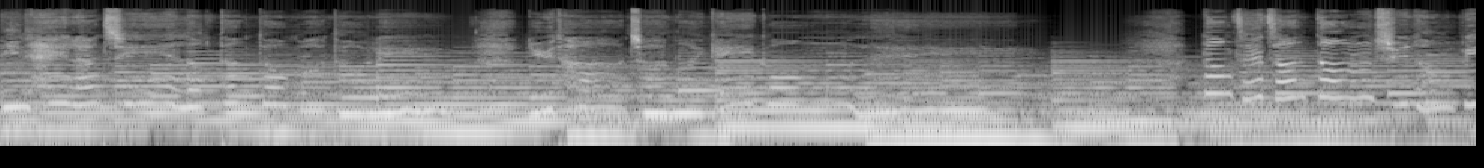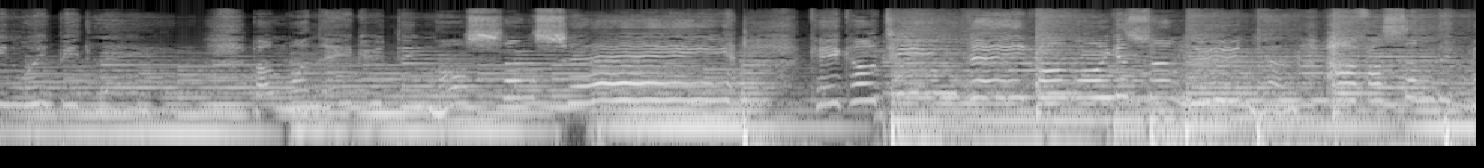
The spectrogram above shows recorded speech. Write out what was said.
连气两次绿灯都过度了，与他在外转红便会别离，凭运气决定我生死。祈求天地放过一双恋人，怕发生的永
